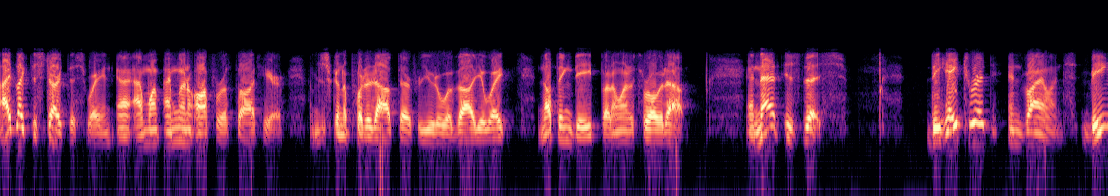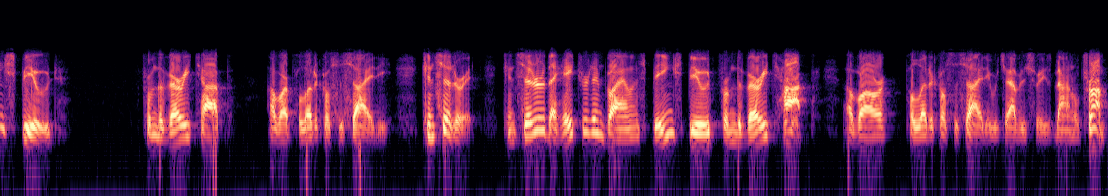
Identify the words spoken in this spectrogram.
I'd like to start this way, and I'm, I'm going to offer a thought here. I'm just going to put it out there for you to evaluate. Nothing deep, but I want to throw it out. And that is this the hatred and violence being spewed from the very top of our political society. Consider it. Consider the hatred and violence being spewed from the very top of our political society, which obviously is Donald Trump.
